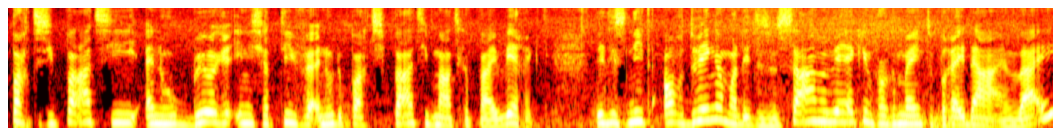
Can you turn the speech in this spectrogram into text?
participatie en hoe burgerinitiatieven en hoe de participatiemaatschappij werkt. Dit is niet afdwingen, maar dit is een samenwerking van gemeente Breda en wij.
